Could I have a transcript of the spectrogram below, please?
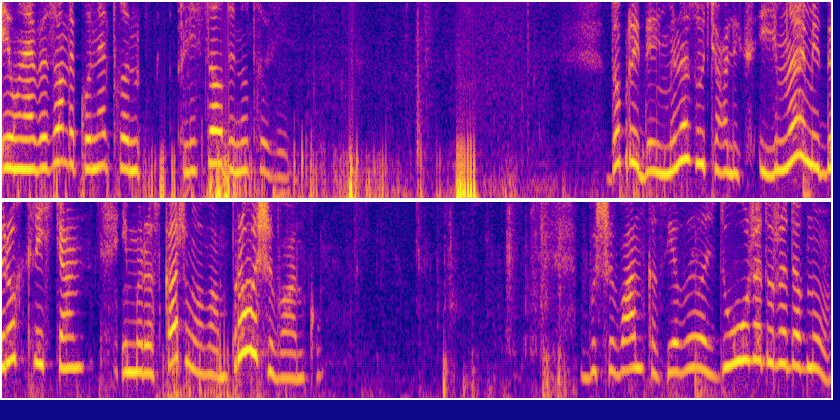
et on a besoin de connaître l'histoire de notre ville. Добрий день, мене звуть Алікс, і зі мною мій друг Крістян, і ми розкажемо вам про вишиванку. Вишиванка з'явилась дуже-дуже давно.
